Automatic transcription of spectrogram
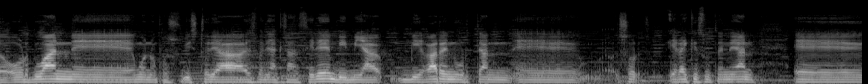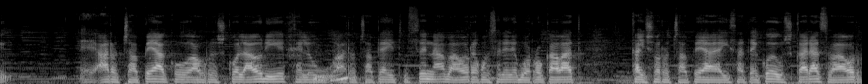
orduan, e, bueno, pues, historia ezberdinak izan ziren, 2000 garren urtean e, zor, eraiki zutenean e, e, arrotxapeako aurroeskola hori, hello mm -hmm. arrotxapea ditu zena, ba, hor egon zen ere borroka bat kaixo arrotxapea izateko euskaraz, ba, hor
